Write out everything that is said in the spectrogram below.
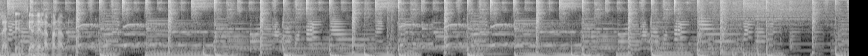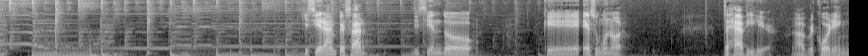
la esencia de la palabra. Quisiera empezar diciendo que es un honor to have you here uh, recording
